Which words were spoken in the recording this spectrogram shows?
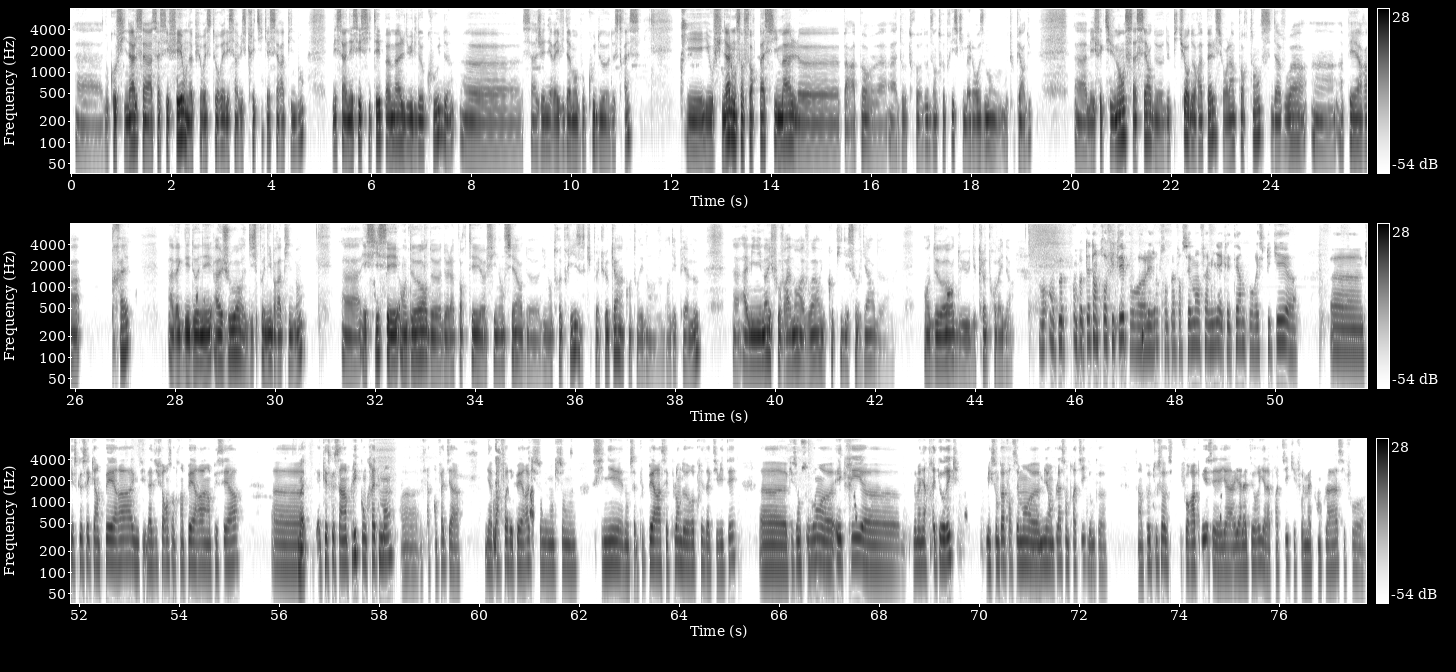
Euh, donc au final, ça, ça s'est fait. On a pu restaurer les services critiques assez rapidement, mais ça a nécessité pas mal d'huile de coude. Euh, ça a généré évidemment beaucoup de stress. Et, au final, on s'en sort pas si mal euh, par rapport à, d'autres entreprises qui malheureusement ont tout perdu. Euh, mais effectivement, ça sert de, de de rappel sur l'importance d'avoir un, PRA prêt avec des données à jour disponibles rapidement. Euh, et si c'est en dehors de, la portée financière d'une entreprise, ce qui peut être le cas hein, quand on est dans, des PME, à minima, il faut vraiment avoir une copie des sauvegardes euh, en dehors du, du cloud provider. On peut on peut peut-être en profiter pour euh, les gens qui ne sont pas forcément familiers avec les termes pour expliquer euh, qu'est-ce que c'est qu'un PRA, la différence entre un PRA et un PCA, euh, qu'est-ce que ça implique concrètement? Euh, en fait, il y a, y a, parfois des PRA qui sont, qui sont signés, donc le PRA, c'est plan de reprise d'activité, euh, qui sont souvent euh, écrits de manière très théorique, mais qui sont pas forcément mis en place en pratique. Donc, c'est un peu tout ça aussi qu'il faut rappeler. Il y a, y a, la théorie, il y a la pratique, il faut le mettre en place, il faut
